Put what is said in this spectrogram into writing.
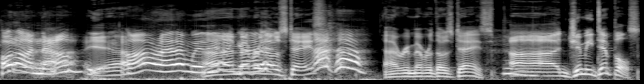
Hold on now. Yeah. All right, I'm with you. I I remember those days. I remember those days. Uh, Jimmy Dimples.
